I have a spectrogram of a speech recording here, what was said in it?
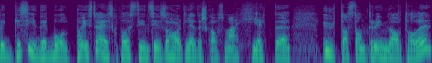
begge sider. Både på israelsk og palestinsk side så har et lederskap som er helt uh, ute av stand til å inngå avtaler.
